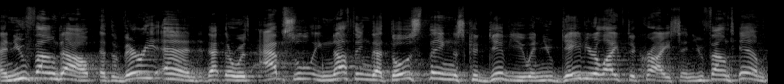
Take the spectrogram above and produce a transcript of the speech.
and you found out at the very end that there was absolutely nothing that those things could give you, and you gave your life to Christ, and you found Him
